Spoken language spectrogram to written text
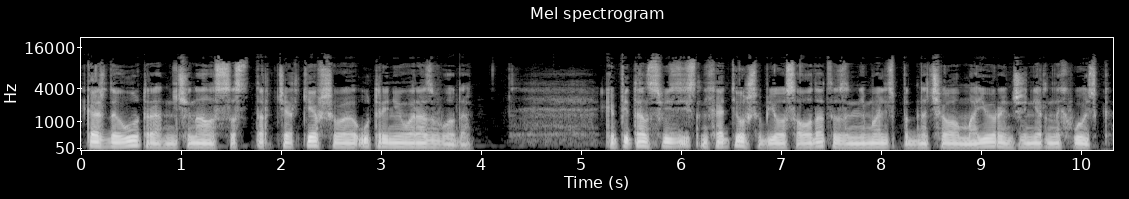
Каждое утро начиналось со старчертевшего утреннего развода. Капитан-связист не хотел, чтобы его солдаты занимались под началом майора инженерных войск,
